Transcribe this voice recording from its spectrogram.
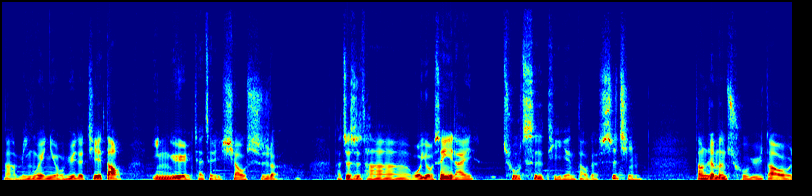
那名为纽约的街道。音乐在这里消失了，那这是他我有生以来初次体验到的事情。当人们处于到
